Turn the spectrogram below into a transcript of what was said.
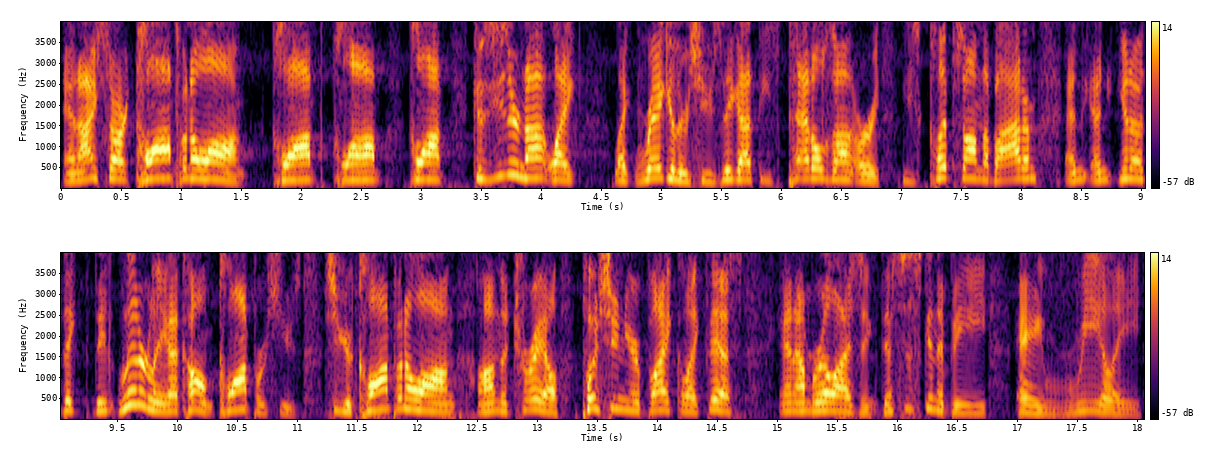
And I start clomping along. Clomp, clomp, clomp. Because these are not like like regular shoes. They got these pedals on or these clips on the bottom, and, and you know they, they literally I call them clomper shoes. So you're clomping along on the trail, pushing your bike like this, and I'm realizing this is going to be a really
